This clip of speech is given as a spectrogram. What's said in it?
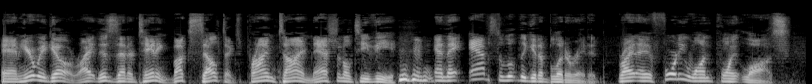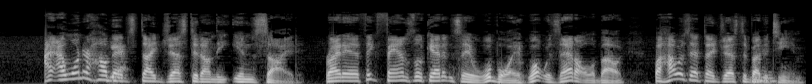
And here we go, right? This is entertaining. Bucks Celtics, prime time, national TV. and they absolutely get obliterated, right? A 41 point loss. I, I wonder how yeah. that's digested on the inside, right? I think fans look at it and say, oh boy, what was that all about? But how is that digested by mm-hmm. the team?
